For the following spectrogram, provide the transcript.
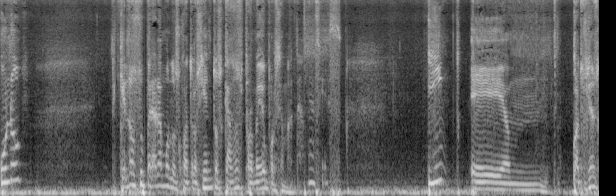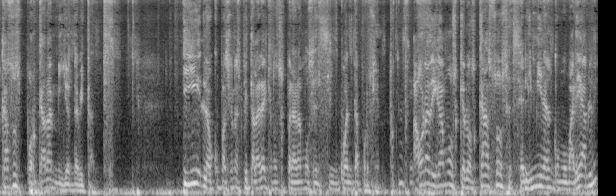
Uno, que no superáramos los 400 casos promedio por semana. Así es. Y eh, um, 400 casos por cada millón de habitantes. Y la ocupación hospitalaria que no superáramos el 50%. Así es. Ahora digamos que los casos se eliminan como variable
